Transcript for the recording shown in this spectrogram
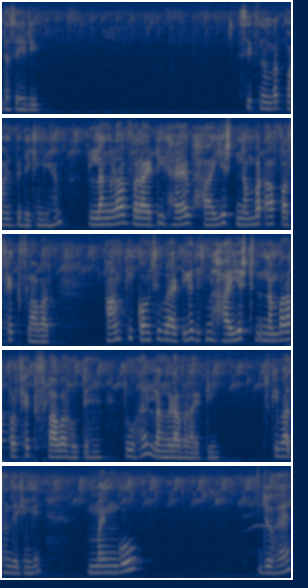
दशहरी। सिक्स नंबर पॉइंट पे देखेंगे हम। Langra variety have highest number of perfect flower आम की कौन सी वैरायटी है जिसमें highest number of perfect flower होते हैं? तो है लंगड़ा वैरायटी। उसके बाद हम देखेंगे, मैंगो जो है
